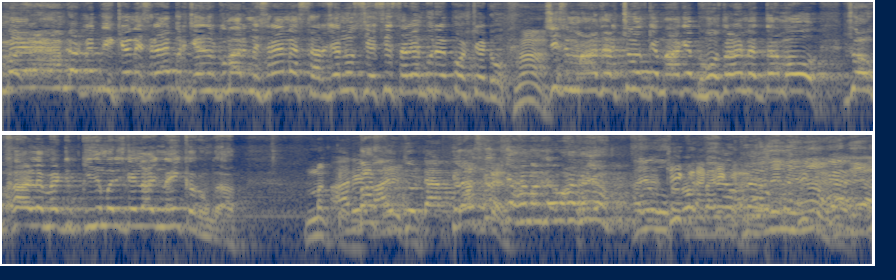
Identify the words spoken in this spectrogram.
मेरा नाम डॉक्टर बी के मिश्रा है ब्रजेंद्र कुमार मिश्रा मैं सर्जन हूँ सीएससी सलेमपुर पोस्टेड हूँ। हाँ। जिस मादर चौथ के माँ के भोसड़ा में दम हो जो उखाड़ ले मैं किसी मरीज़ का इलाज नहीं करूँगा। अरे भाई जो डॉक्टर इलाज हम अंदर वहाँ भेजो ठीक है तो ठीक है।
